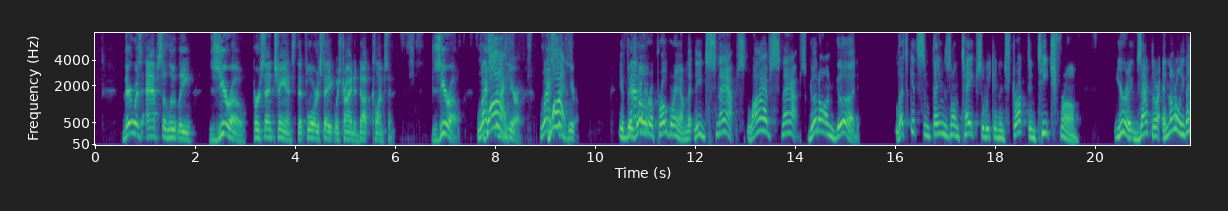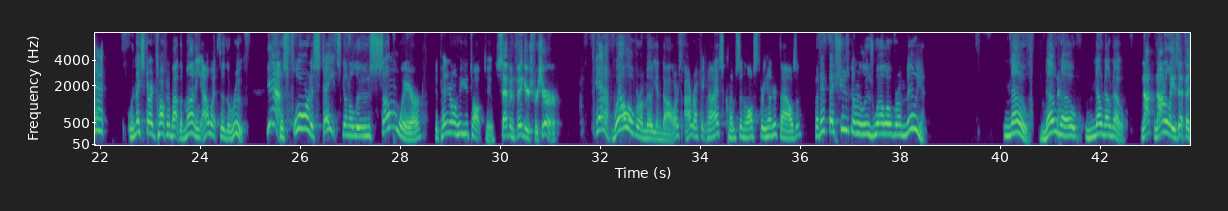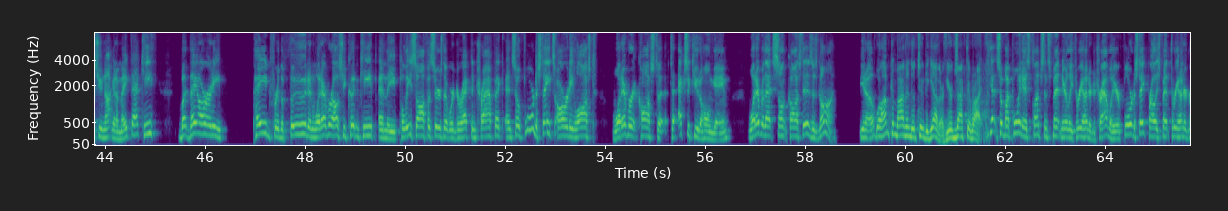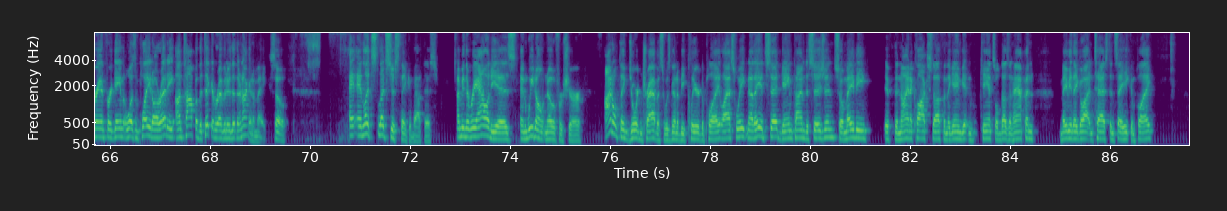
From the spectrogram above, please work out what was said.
there was absolutely zero percent chance that Florida State was trying to duck Clemson. Zero. Less Why? than zero. Less Why? than zero. If there's ever a program that needs snaps, live snaps, good on good, let's get some things on tape so we can instruct and teach from. You're exactly right. And not only that, when they started talking about the money, I went through the roof. Yeah. Because Florida State's going to lose somewhere, depending on who you talk to. Seven figures for sure. Yeah, well over a million dollars. I recognize Clemson lost 300,000, but FSU's going to lose well over a million. No, no, no, no, no, no. Not not only is FSU not going to make that, Keith, but they already paid for the food and whatever else you couldn't keep, and the police officers that were directing traffic. And so Florida State's already lost whatever it costs to, to execute a home game. Whatever that sunk cost is, is gone. You know. Well, I'm combining the two together. You're exactly right. Yeah. So my point is, Clemson spent nearly 300 to travel here. Florida State probably spent 300 grand for a game that wasn't played already, on top of the ticket revenue that they're not going to make. So and, and let's let's just think about this. I mean, the reality is, and we don't know for sure. I don't think Jordan Travis was going to be cleared to play last week. Now they had said game time decision, so maybe if the nine o'clock stuff and the game getting canceled doesn't happen, maybe they go out and test and say he can play.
